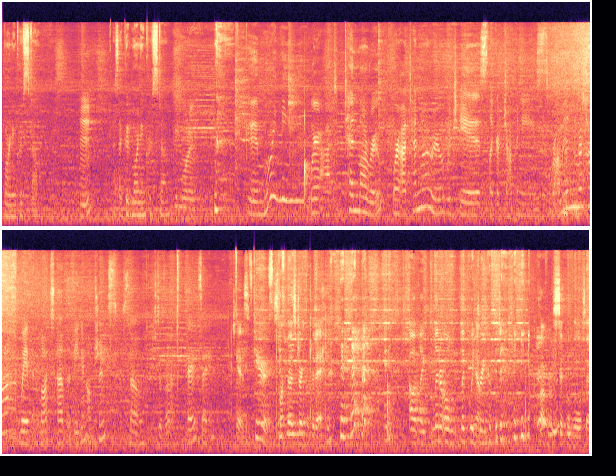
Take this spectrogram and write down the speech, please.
Krista. Hmm? I said, good morning, Krista. Good morning. Good morning. We're at Tenmaru. We're at Tenmaru, which is like a Japanese ramen restaurant with lots of vegan options. So Just did that. very exciting. Cheers. Cheers. It's my first drink of the day. Oh, like literal liquid Yeah. drink of the day. Apart from a sip of water.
